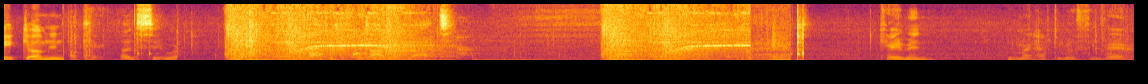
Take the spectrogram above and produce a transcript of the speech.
Um, Okay, let's see. Where... About that. Came in. We might have to go through there.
